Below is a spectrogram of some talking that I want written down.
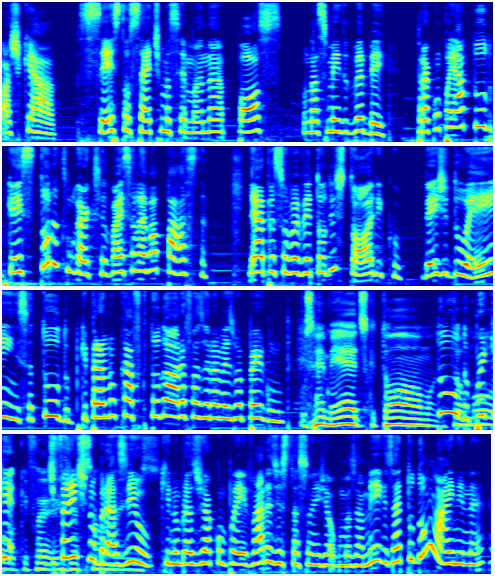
o- acho que é a sexta ou sétima semana pós o nascimento do bebê. Pra acompanhar tudo, porque aí todo lugar que você vai, você leva a pasta. E aí a pessoa vai ver todo o histórico, desde doença, tudo, porque pra não ficar toda hora fazendo a mesma pergunta. Os remédios que tomam. Tudo, tomou, porque que foi diferente no Brasil, isso. que no Brasil já acompanhei várias estações de algumas amigas, é tudo online, né?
